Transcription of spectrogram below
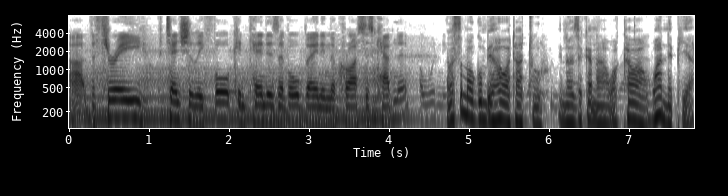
Uh, the three, potentially four contenders have all been in the crisis cabinet. Anasema wagombea hao watatu inawezekana wakawa wanne pia,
